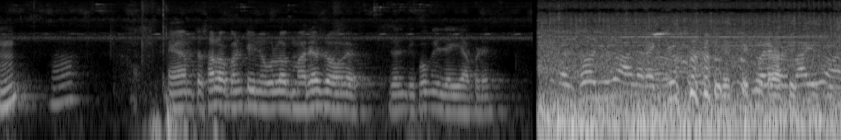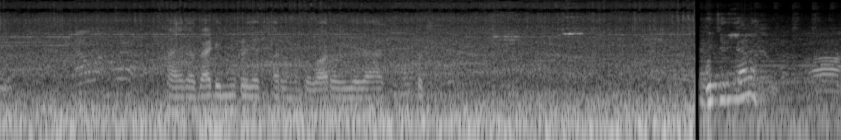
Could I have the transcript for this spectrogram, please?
હમ. એમ તો ચાલો કન્ટિન્યુ વ્લોગમાં રહેજો હવે. જલ્દી પૂગી જઈએ આપણે. ગાડી નીકળી જાય સારું તો વારો ગુજરી ને? હા.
